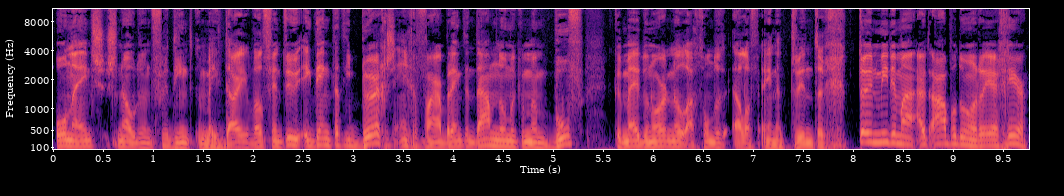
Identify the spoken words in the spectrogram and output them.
Oneens, Snowden verdient een medaille. Wat vindt u? Ik denk dat hij burgers in gevaar brengt. En daarom noem ik hem een boef. Je kunt meedoen hoor, 0800 1121. Teun Miedema uit Apeldoorn, reageer.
